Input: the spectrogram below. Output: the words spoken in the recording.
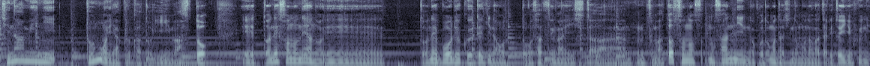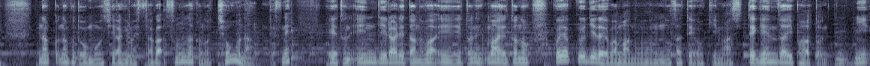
ちなみに、どの役かと言いますと、えー、っとね、そのね、あの、えー、とね、暴力的な夫を殺害した妻とそのその3人の子供たちの物語というふうにななことを申し上げましたが、その中の長男ですね。えっ、ー、とね、演じられたのは、えっ、ー、とね、まあ、えっ、ー、との、子役時代はまあの、さておきまして、現在パートに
